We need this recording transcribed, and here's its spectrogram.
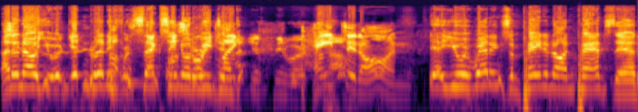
I don't know. You were getting ready for sexy Those were Norwegian. like Just been working painted on. Yeah, you were wearing some painted on pants there.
